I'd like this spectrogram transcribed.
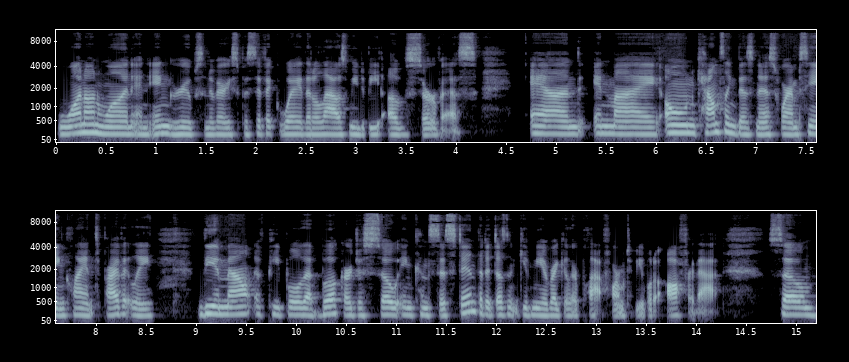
one on one and in groups in a very specific way that allows me to be of service. And in my own counseling business, where I'm seeing clients privately, the amount of people that book are just so inconsistent that it doesn't give me a regular platform to be able to offer that. So,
